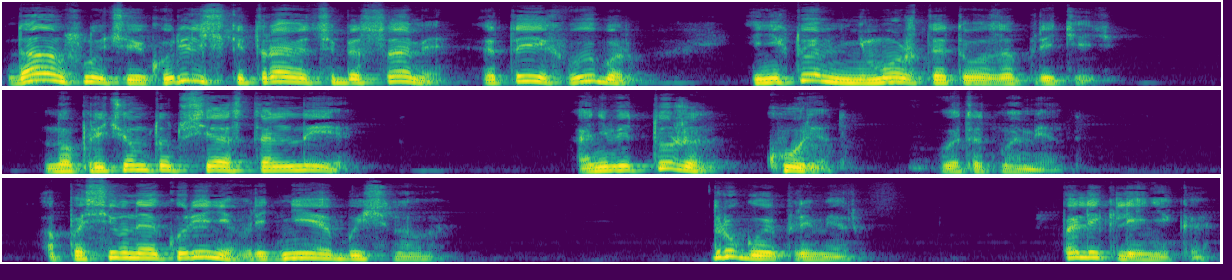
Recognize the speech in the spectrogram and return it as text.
В данном случае курильщики травят себя сами, это их выбор, и никто им не может этого запретить. Но при чем тут все остальные? Они ведь тоже курят в этот момент. А пассивное курение вреднее обычного. Другой пример. Поликлиника.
